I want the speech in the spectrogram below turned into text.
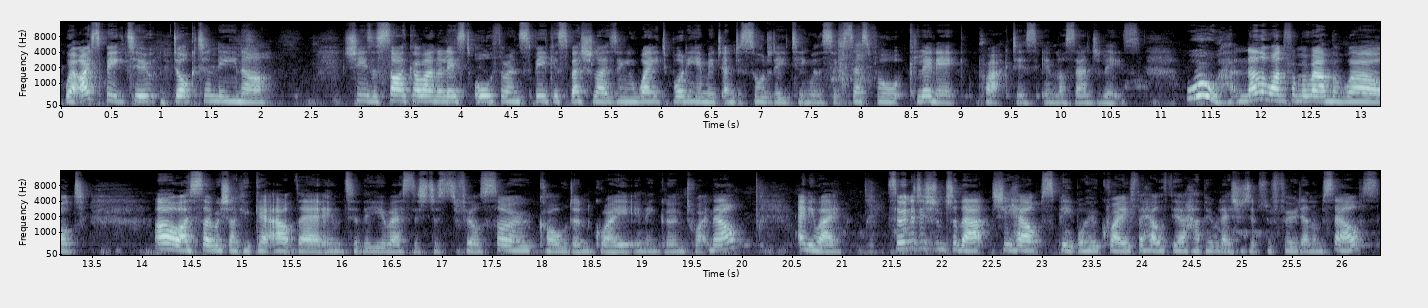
where I speak to Dr. Nina. She's a psychoanalyst, author, and speaker specializing in weight, body image, and disordered eating with a successful clinic practice in Los Angeles. Woo! Another one from around the world. Oh, I so wish I could get out there into the US. This just feels so cold and grey in England right now. Anyway, so in addition to that, she helps people who crave for healthier, happy relationships with food and themselves.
